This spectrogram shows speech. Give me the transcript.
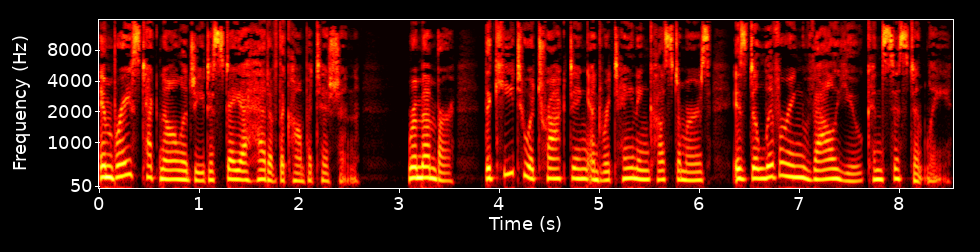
Embrace technology to stay ahead of the competition. Remember, the key to attracting and retaining customers is delivering value consistently.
